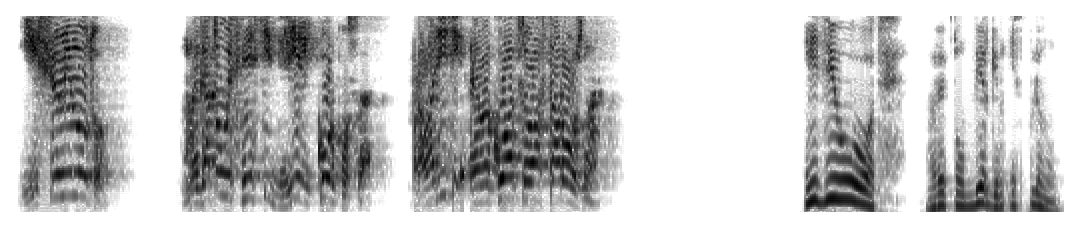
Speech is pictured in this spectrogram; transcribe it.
«Еще минуту! Мы готовы снести двери корпуса! Проводите эвакуацию осторожно!» «Идиот!» — рыкнул Берген и сплюнул.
